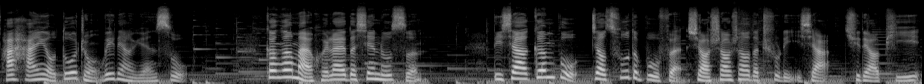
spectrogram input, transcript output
还含有多种微量元素。刚刚买回来的鲜芦笋，底下根部较粗的部分需要稍稍的处理一下，去掉皮，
